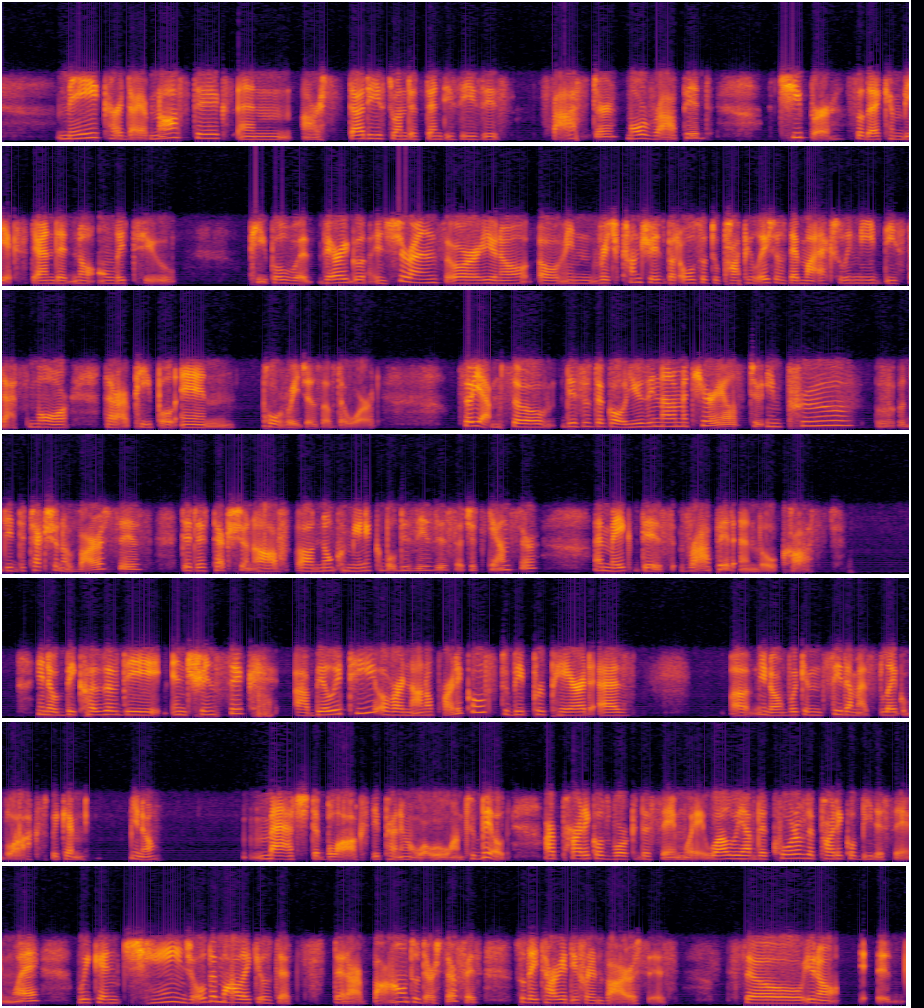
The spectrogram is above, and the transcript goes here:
make our diagnostics and our studies to understand diseases faster, more rapid, cheaper, so that can be extended not only to people with very good insurance or you know or in rich countries but also to populations that might actually need these tests more that are people in poor regions of the world. So yeah so this is the goal using nanomaterials to improve the detection of viruses the detection of uh, non-communicable diseases such as cancer and make this rapid and low cost. You know because of the intrinsic ability of our nanoparticles to be prepared as, uh, you know, we can see them as Lego blocks. We can, you know, match the blocks depending on what we want to build. Our particles work the same way. While we have the core of the particle be the same way, we can change all the molecules that that are bound to their surface so they target different viruses. So, you know,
